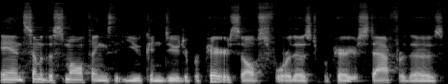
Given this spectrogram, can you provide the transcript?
and some of the small things that you can do to prepare yourselves for those, to prepare your staff for those,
